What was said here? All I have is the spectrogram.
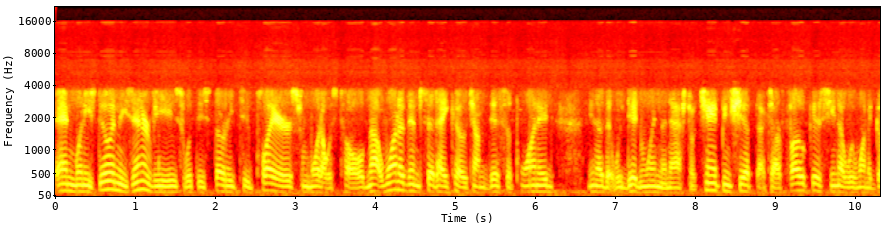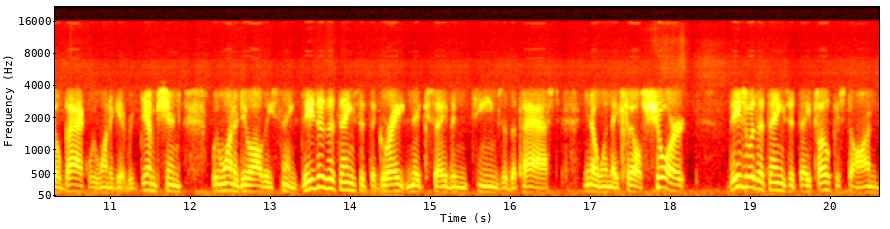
And when he's doing these interviews with these 32 players, from what I was told, not one of them said, "Hey, coach, I'm disappointed." You know, that we didn't win the national championship. That's our focus. You know, we want to go back. We want to get redemption. We want to do all these things. These are the things that the great Nick Saban teams of the past, you know, when they fell short, these were the things that they focused on.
